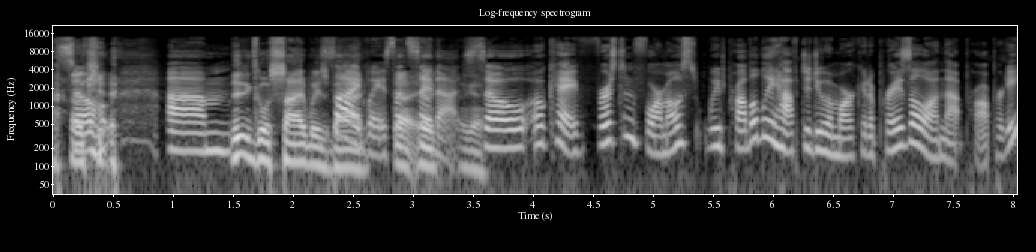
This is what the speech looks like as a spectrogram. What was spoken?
So, Okay. um, Did it go sideways? bad? sideways. Let's Yeah, say yeah, that. okay. So, okay, first and foremost, we probably have to do a market appraisal on that property.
